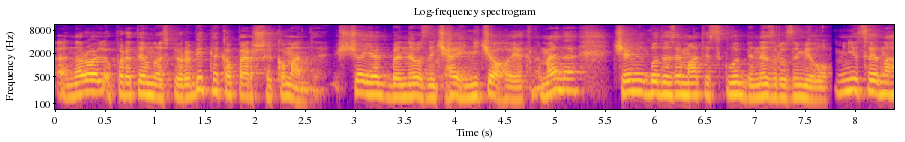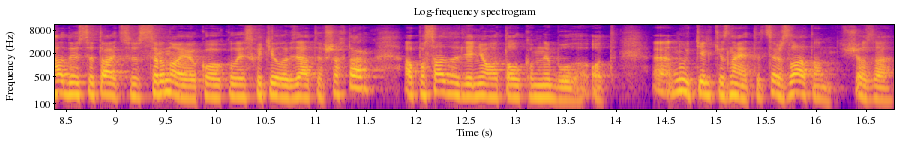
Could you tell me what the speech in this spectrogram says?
е, на роль оперативного співробітника першої команди, що якби не означає нічого, як на мене. Чим він буде займатися в клубі, не зрозуміло. Мені це нагадує ситуацію з Серною, якого колись хотіли взяти в Шахтар, а посади для нього толком не було. От ну тільки знаєте, це ж Златан, що за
